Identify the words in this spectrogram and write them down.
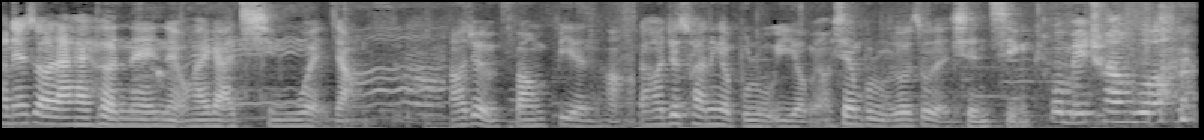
他那时候他还喝奶奶，我还给他亲喂这样子，然后就很方便哈。然后就穿那个哺乳衣，有没有？现在哺乳都做的很先进。我没穿过。哪个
